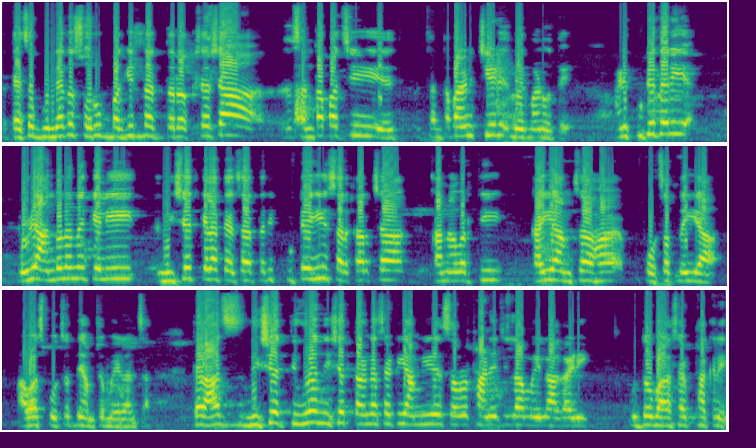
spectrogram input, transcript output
त्याचं गुन्ह्याचं स्वरूप बघितलं तर अक्षरशः संतापाची संतापाने आणि चीड निर्माण होते. आणि कुठेतरी एवढी आंदोलनं केली निषेध केला त्याचा तरी कुठेही सरकारच्या कानावरती काही आमचा हा पोचत नाही आवाज पोचत नाही आमच्या महिलांचा. तर आज निषेध तीव्र निषेध करण्यासाठी आम्ही सर्व ठाणे जिल्हा महिला आघाडी उद्धव बाळासाहेब ठाकरे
